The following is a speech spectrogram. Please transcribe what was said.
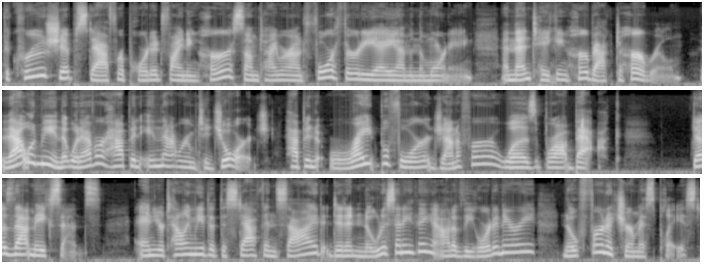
the cruise ship staff reported finding her sometime around 4:30 a.m. in the morning and then taking her back to her room. That would mean that whatever happened in that room to George happened right before Jennifer was brought back. Does that make sense? And you're telling me that the staff inside didn't notice anything out of the ordinary? No furniture misplaced.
